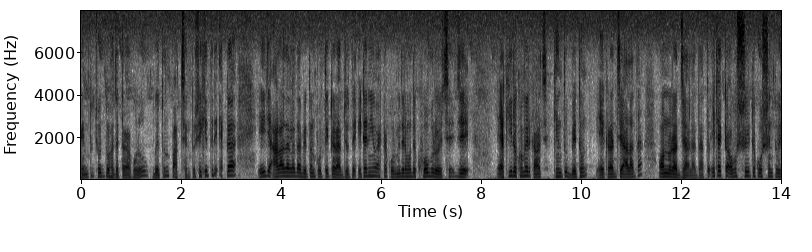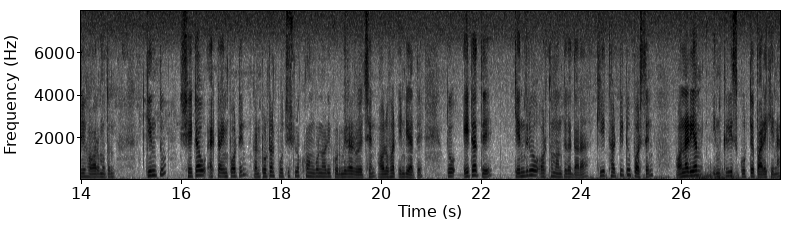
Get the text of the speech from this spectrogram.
কিন্তু চোদ্দ হাজার টাকা করেও বেতন পাচ্ছেন। তো সেক্ষেত্রে একটা এই যে আলাদা আলাদা বেতন প্রত্যেকটা রাজ্যতে, এটা নিয়েও একটা কর্মীদের মধ্যে ক্ষোভ রয়েছে যে একই রকমের কাজ কিন্তু বেতন এক রাজ্যে আলাদা, অন্য রাজ্যে আলাদা। তো এটা একটা অবশ্যই একটা কোশ্চেন তৈরি হওয়ার মতন। কিন্তু সেটাও একটা ইম্পর্টেন্ট কারণ টোটাল পঁচিশ লক্ষ অঙ্গনওয়াড়ি কর্মীরা রয়েছেন অল ওভার ইন্ডিয়াতে তো এটাতে কেন্দ্রীয় অর্থ মন্ত্রকের দ্বারা কি thirty two percent honorarium increase করতে পারে কি না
